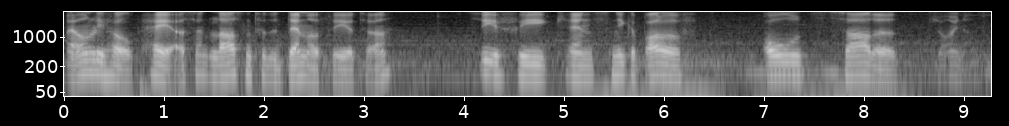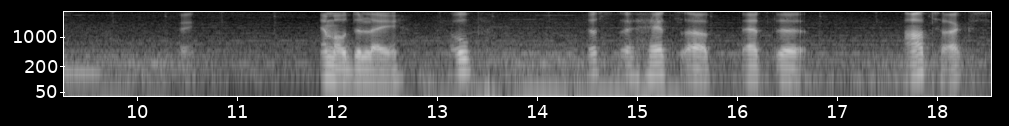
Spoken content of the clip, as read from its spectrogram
I only hope. Hey, I sent Larson to the demo theater. To see if he can sneak a bottle of old Sada join us. Okay. Ammo delay. Hope. Just a heads up that the Artax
